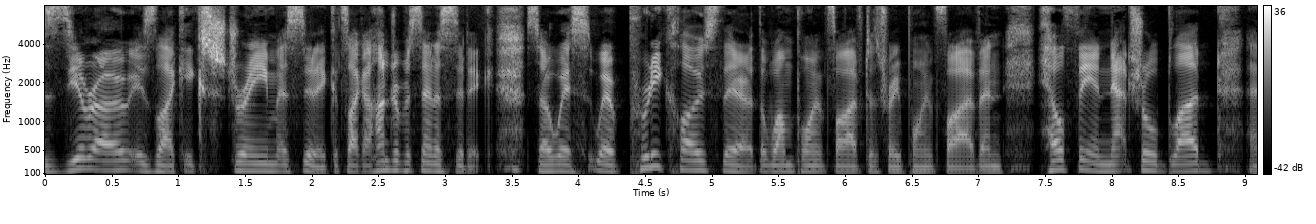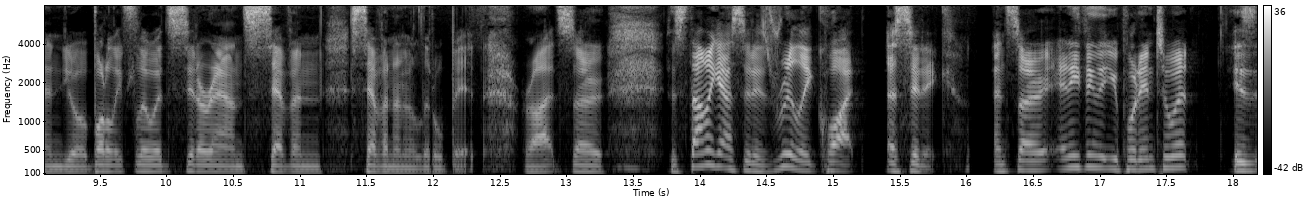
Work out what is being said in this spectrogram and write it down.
zero is like extreme acidic. It's like 100% acidic. So we're, we're pretty close there at the 1.5 to 3.5. And healthy and natural blood and your bodily fluids sit around 7, 7 and a little bit, right? So the stomach acid is really quite acidic. And so anything that you put into it is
